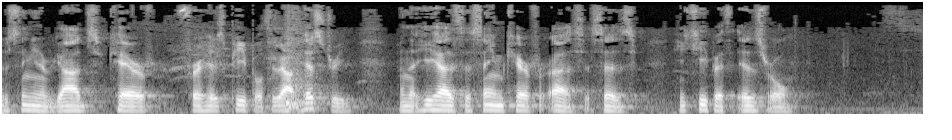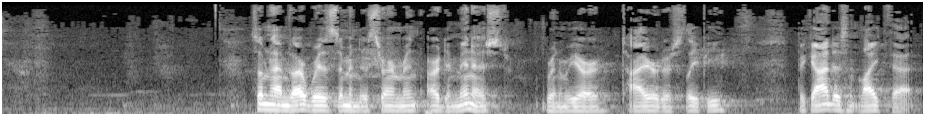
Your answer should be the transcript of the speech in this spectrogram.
Just thinking of God's care for his people throughout history and that he has the same care for us. It says, He keepeth Israel. Sometimes our wisdom and discernment are diminished when we are tired or sleepy, but God isn't like that.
